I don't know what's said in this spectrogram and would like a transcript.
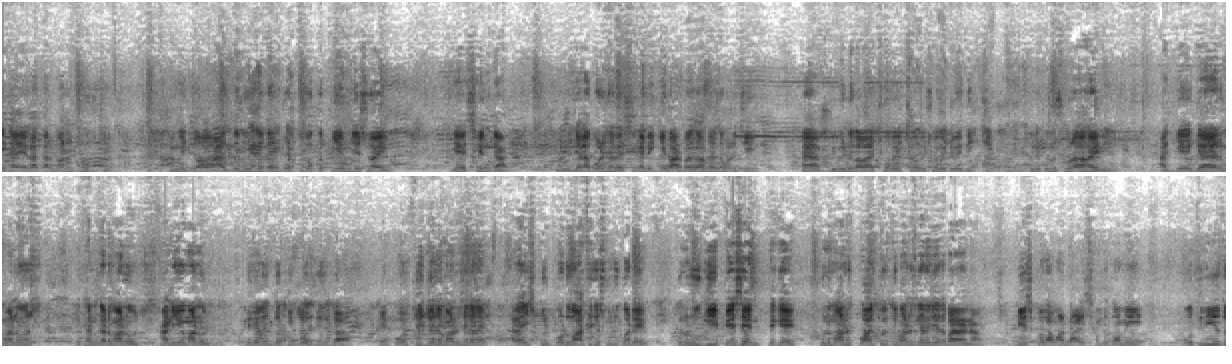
এখানে এলাকার মানুষ ভুগছে। আমি একদম ঊর্ধ্বতন কর্তৃপক্ষ পিএমজেসওয়াই যে সেন্টার মানে জেলা পরিষদে সেখানে গিয়ে বারবার দরখাস্ত করেছি। হ্যাঁ বিভিন্নভাবে ছবি ছবি ছবি টবি দিচ্ছি, কিন্তু কোনো সুরা হয়নি। আজকে জেলার মানুষ এখানকার মানুষ স্থানীয় মানুষ। দেখেছেন তো কী পরিস্থিতিটা। এই পরিস্থিতির জন্য মানুষ এখানে তারা স্কুল পড়ুয়া থেকে শুরু করে কোনো রুগী পেশেন্ট থেকে কোনো মানুষ পয়স চলতি মানুষ এখানে যেতে পারে না। বিশেষ করে আমার বাড়ির সামনে তো আমি প্রতিনিয়ত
